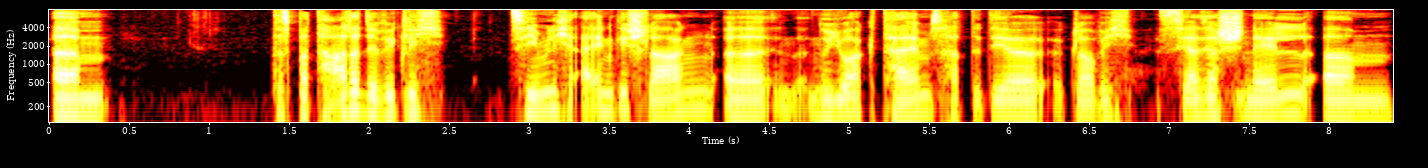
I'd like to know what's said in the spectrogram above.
Ähm, das Batat hat ja wirklich ziemlich eingeschlagen. Äh, New York Times hatte dir, glaube ich, sehr, sehr schnell, ähm,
